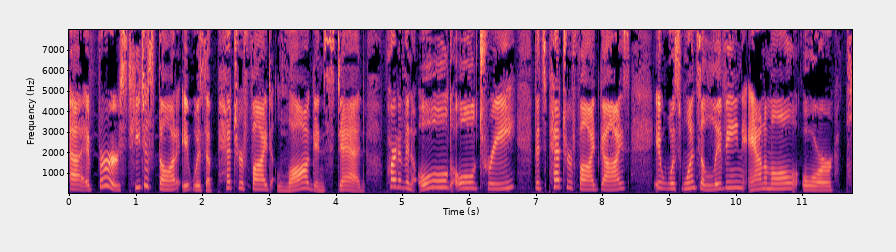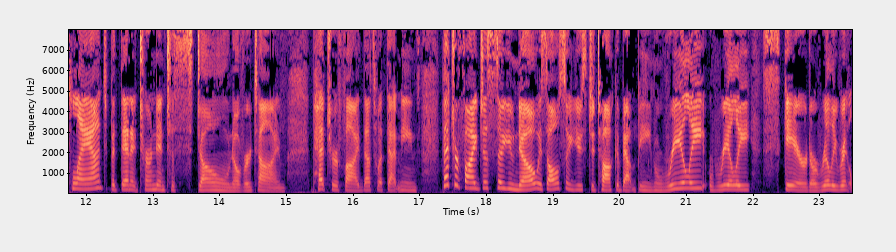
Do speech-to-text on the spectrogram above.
uh, at first, he just thought it was a petrified log instead, part of an old, old tree that's petrified, guys. It was once a living animal or plant, but then it turned into stone over time. Petrified, that's what that means. Petrified, just so you know, is also used to talk about being really, really scared or really, really,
